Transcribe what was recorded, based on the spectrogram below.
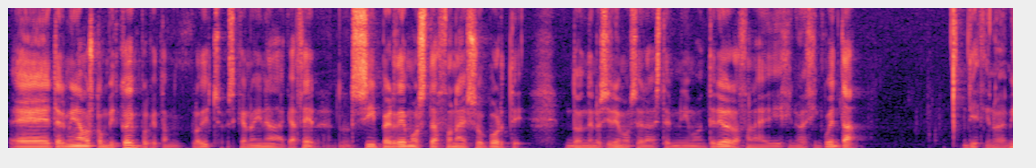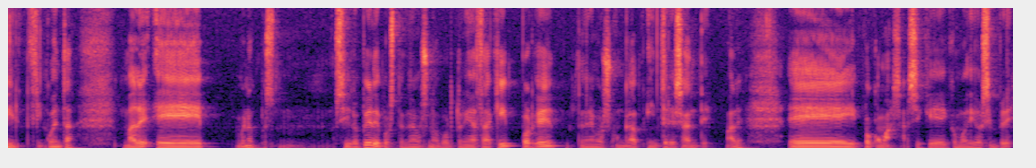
Eh, terminamos con Bitcoin, porque lo he dicho, es que no hay nada que hacer. Si perdemos esta zona de soporte, donde nos iremos será este mínimo anterior, la zona de 19.50, 19.050, ¿vale? Eh, bueno, pues si lo pierde, pues tendremos una oportunidad aquí porque tendremos un gap interesante, ¿vale? Eh, y poco más, así que como digo siempre,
